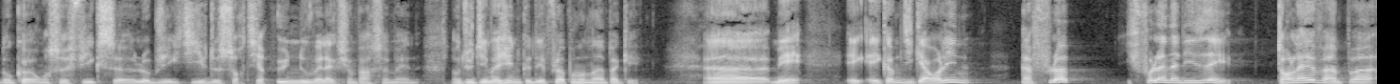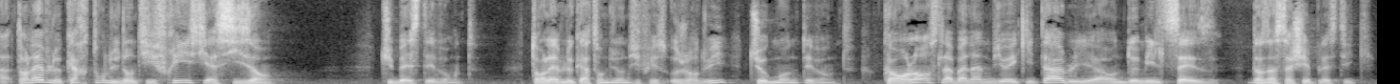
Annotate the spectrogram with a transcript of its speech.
Donc euh, on se fixe l'objectif de sortir une nouvelle action par semaine. Donc tu t'imagines que des flops, on en a un paquet. Euh, mais et, comme dit Caroline, un flop, il faut l'analyser. T'enlèves un peu, t'enlèves le carton du dentifrice il y a six ans, tu baisses tes ventes. T'enlèves le carton du dentifrice aujourd'hui, tu augmentes tes ventes. Quand on lance la banane bioéquitable en 2016 dans un sachet plastique,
